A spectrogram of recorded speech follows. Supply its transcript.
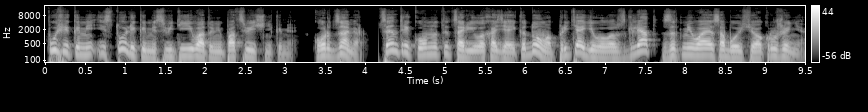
пуфиками и столиками с витиеватыми подсвечниками, Корт замер. В центре комнаты царила хозяйка дома, притягивала взгляд, затмевая собой все окружение.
